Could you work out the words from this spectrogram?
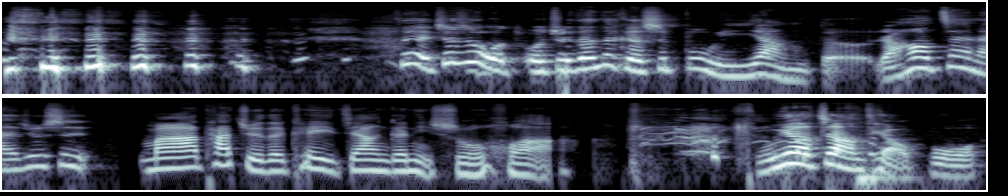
对，就是我我觉得那个是不一样的。然后再来就是妈，她觉得可以这样跟你说话。不要这样挑拨，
